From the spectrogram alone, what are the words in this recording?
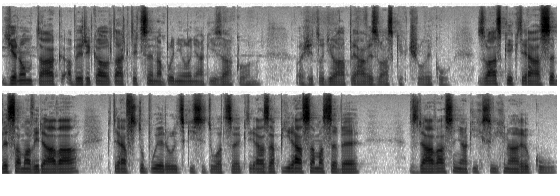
jenom tak, aby říkal, tak teď se naplnil nějaký zákon, ale že to dělá právě z lásky k člověku. Z lásky, která sebe sama vydává, která vstupuje do lidské situace, která zapírá sama sebe, vzdává se nějakých svých nároků.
